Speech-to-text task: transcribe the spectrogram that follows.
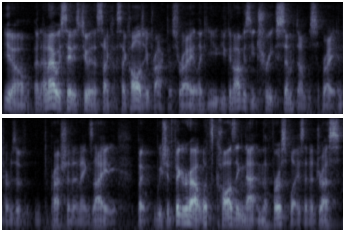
you know, and, and I always say this too in the psych- psychology practice, right? Like you, you can obviously treat symptoms, right, in terms of depression and anxiety, but we should figure out what's causing that in the first place and address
